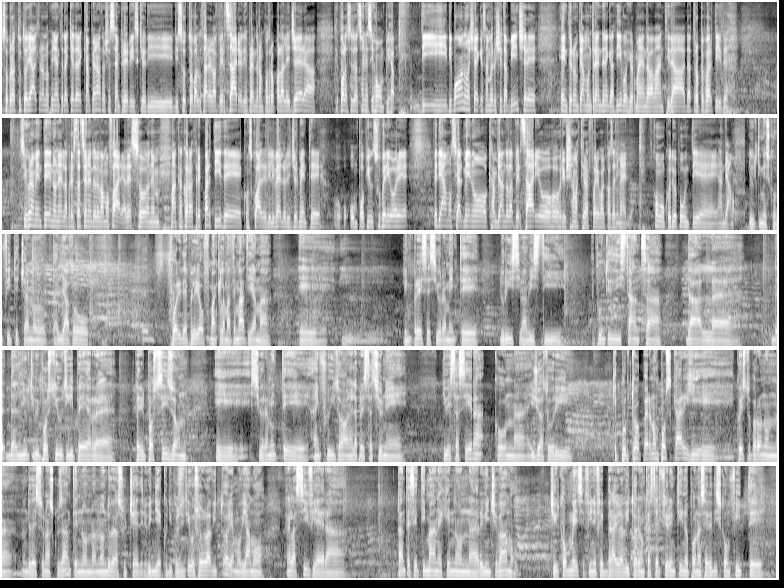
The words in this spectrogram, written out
soprattutto gli altri non hanno più niente da chiedere al campionato c'è sempre il rischio di, di sottovalutare l'avversario, di prendere un po' troppo alla leggera e poi la situazione si complica. Di, di buono c'è che siamo riusciti a vincere e interrompiamo un trend negativo che ormai andava avanti da, da troppe partite. Sicuramente non è la prestazione che dovevamo fare, adesso ne manca ancora tre partite con squadre di livello leggermente o un po' più superiore, vediamo se almeno cambiando l'avversario riusciamo a tirar fuori qualcosa di meglio. Comunque due punti e andiamo. Le ultime sconfitte ci hanno tagliato eh, fuori dai playoff, manca la matematica, ma eh, l'impresa è sicuramente durissima visti i punti di distanza dal, dagli ultimi posti utili per, per il post season e sicuramente ha influito nella prestazione di questa sera con i giocatori che purtroppo erano un po' scarichi e questo però non, non deve essere una scusante e non, non, doveva succedere, quindi ecco di positivo solo la vittoria, muoviamo la classifica, era tante settimane che non rivincevamo, circa un mese, fine febbraio la vittoria con Castelfiorentino e poi una serie di sconfitte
